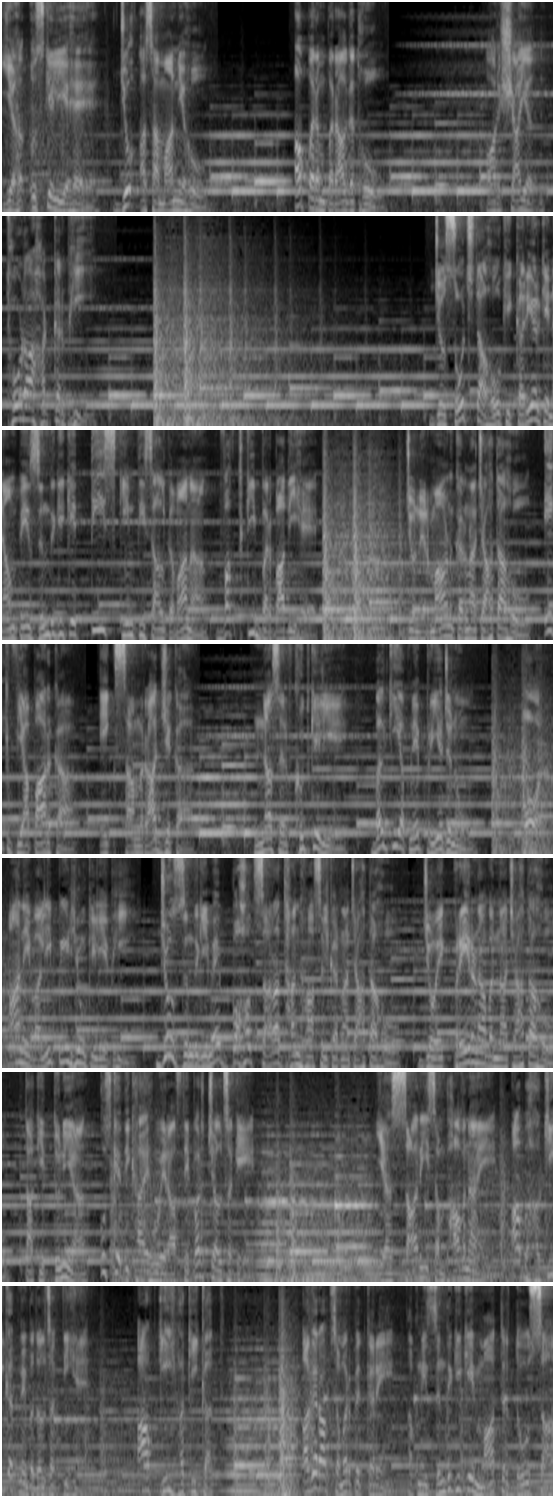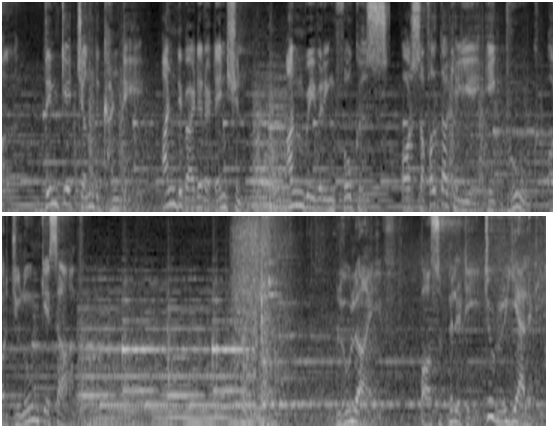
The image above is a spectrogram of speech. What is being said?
यह उसके लिए है जो असामान्य हो, अपरंपरागत हो, और शायद थोड़ा हटकर भी। जो सोचता हो कि करियर के नाम पे ज़िंदगी के 30 कीमती साल गंवाना वक्त की बर्बादी है, जो निर्माण करना चाहता हो एक व्यापार का, एक साम्राज्य का, न सिर्फ़ खुद के लिए, बल्कि अपने प्रियजनों और आने वाली पीढ़ियों के लिए भी। जो ज़िंदगी में बहुत सारा धन हासिल करना चाहता हो, जो एक प्रेरणा बनना चाहता हो, ताकि दुनिया उसके दिखाए हुए रास्ते पर चल सके। यह सारी संभावनाएँ अब हकीकत में बदल सकती हैं। आपकी हकीकत। अगर आप समर्पित करें अपनी ज़िंदगी के मात्र दो साल, दिन के चंद घंटे अनडिवाइडेड अटेंशन अनवेवरिंग फोकस और सफलता के लिए एक भूख और जुनून के साथ। Blue life possibility to reality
